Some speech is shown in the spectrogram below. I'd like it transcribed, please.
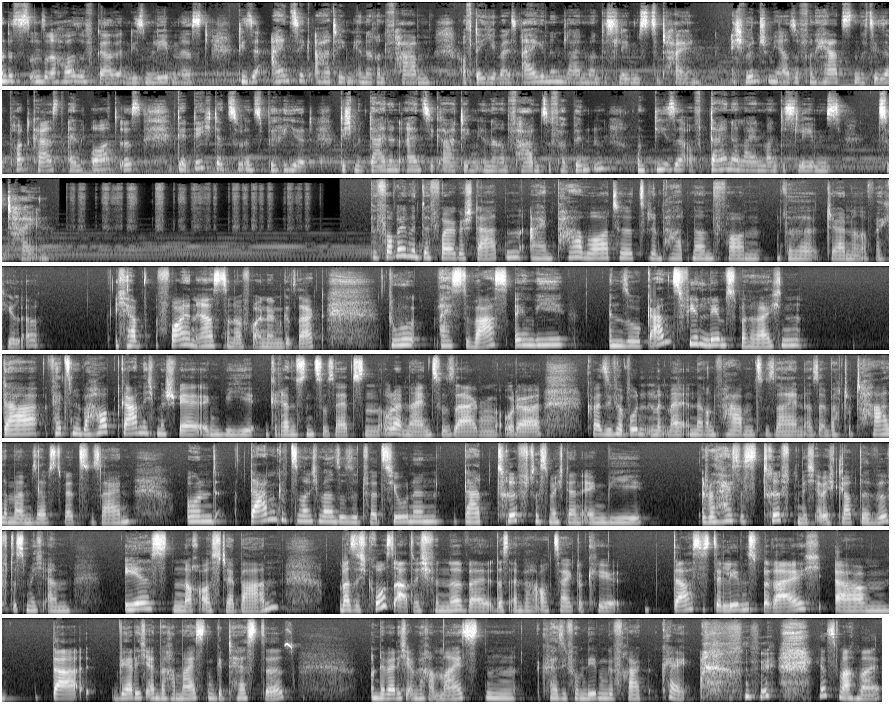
und dass es unsere Hausaufgabe in diesem Leben ist, diese einzigartigen inneren Farben auf der jeweils eigenen Leinwand des Lebens zu teilen. Ich wünsche mir also von Herzen, dass dieser Podcast ein Ort ist, der dich dazu inspiriert, dich mit deinen einzigartigen inneren Farben zu verbinden und diese auf deiner Leinwand des Lebens zu teilen. Bevor wir mit der Folge starten, ein paar Worte zu den Partnern von The Journal of a Healer. Ich habe vorhin erst zu einer Freundin gesagt, du weißt du was, irgendwie in so ganz vielen Lebensbereichen, da fällt es mir überhaupt gar nicht mehr schwer, irgendwie Grenzen zu setzen oder Nein zu sagen oder quasi verbunden mit meinen inneren Farben zu sein, also einfach total in meinem Selbstwert zu sein. Und dann gibt es manchmal so Situationen, da trifft es mich dann irgendwie, was heißt, es trifft mich, aber ich glaube, da wirft es mich am ehesten noch aus der Bahn. Was ich großartig finde, weil das einfach auch zeigt, okay, das ist der Lebensbereich, ähm, da werde ich einfach am meisten getestet und da werde ich einfach am meisten quasi vom Leben gefragt, okay, jetzt mach mal,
